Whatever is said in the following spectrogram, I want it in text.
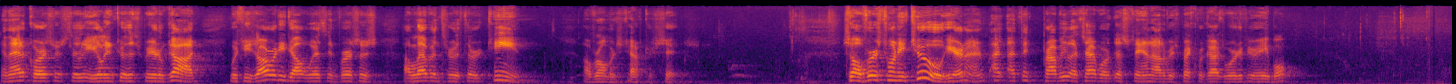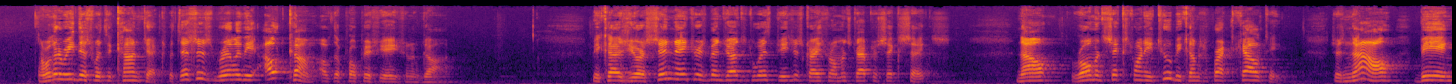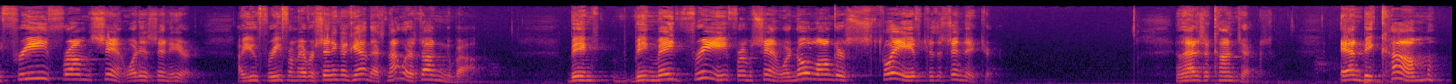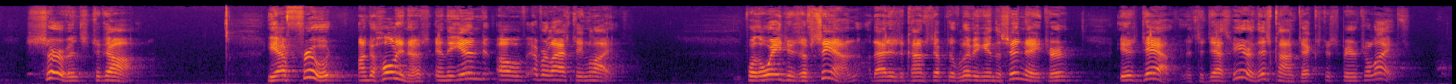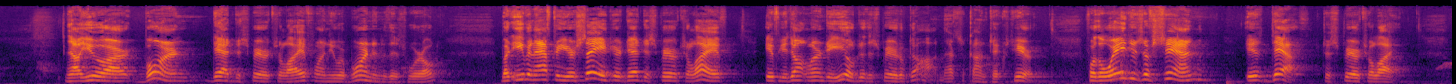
And that, of course, is through yielding to the Spirit of God, which he's already dealt with in verses 11 through 13 of Romans chapter 6. So, verse 22 here, and I, I think probably let's have just stand out of respect for God's word if you're able. And we're going to read this with the context, but this is really the outcome of the propitiation of God. Because your sin nature has been judged with Jesus Christ, Romans chapter 6, 6. Now, Romans 6.22 becomes a practicality. It says, now, being free from sin. What is sin here? Are you free from ever sinning again? That's not what it's talking about. Being, being made free from sin. We're no longer slaves to the sin nature. And that is a context. And become servants to God. You have fruit unto holiness in the end of everlasting life. For the wages of sin, that is the concept of living in the sin nature, is death. It's a death here in this context of spiritual life. Now, you are born dead to spiritual life when you were born into this world, but even after you're saved, you're dead to spiritual life if you don't learn to yield to the Spirit of God. That's the context here. For the wages of sin is death to spiritual life.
